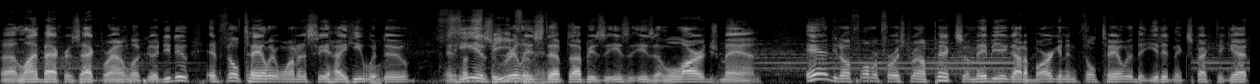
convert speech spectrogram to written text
Uh, linebacker Zach Brown looked good. You do, and Phil Taylor wanted to see how he would do, and Such he has really stepped up. He's he's he's a large man, and you know, former first round pick. So maybe you got a bargain in Phil Taylor that you didn't expect to get.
